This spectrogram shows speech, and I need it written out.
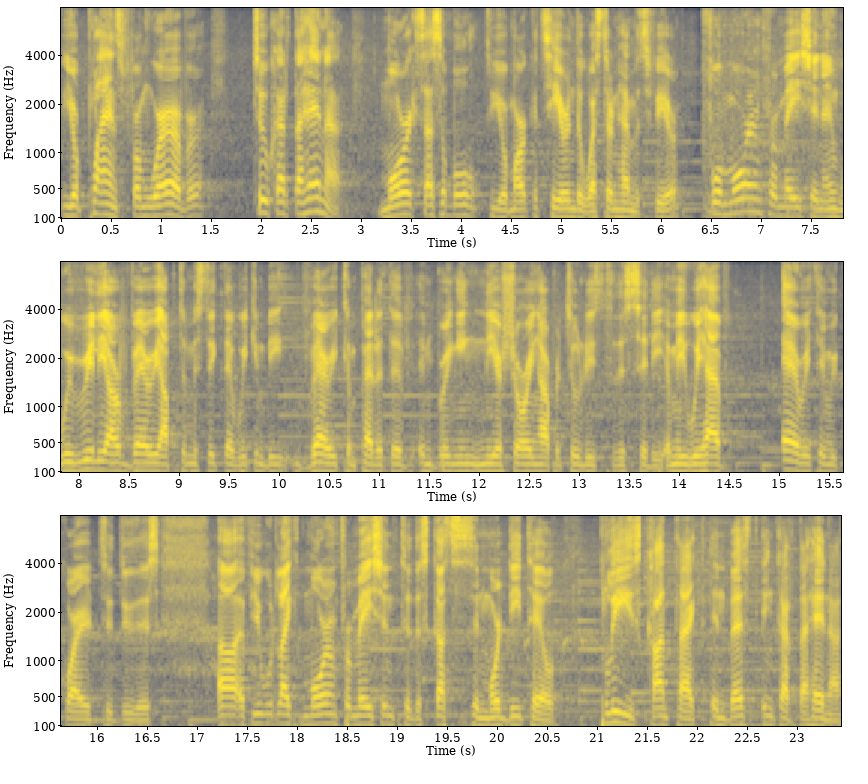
your plans from wherever to Cartagena more accessible to your markets here in the Western Hemisphere. For more information, and we really are very optimistic that we can be very competitive in bringing nearshoring opportunities to the city. I mean, we have everything required to do this. Uh, if you would like more information to discuss this in more detail, please contact Invest in Cartagena.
